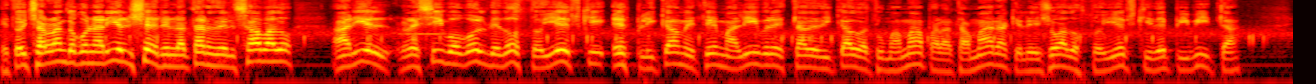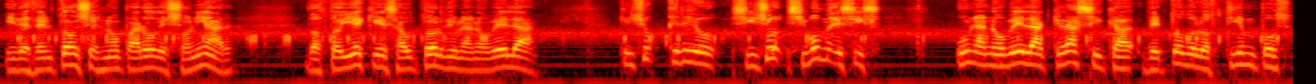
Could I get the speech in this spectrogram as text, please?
Estoy charlando con Ariel Sher en la tarde del sábado. Ariel, recibo gol de Dostoyevsky, explícame tema libre, está dedicado a tu mamá para Tamara que leyó a Dostoyevsky de pibita y desde entonces no paró de soñar. Dostoyevsky es autor de una novela que yo creo, si, yo, si vos me decís una novela clásica de todos los tiempos,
